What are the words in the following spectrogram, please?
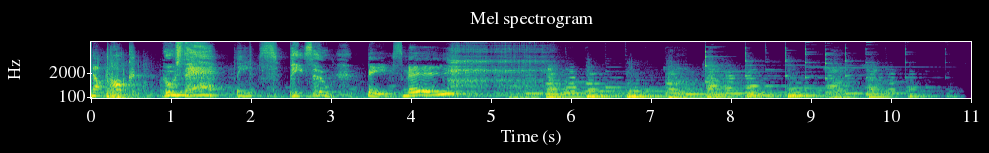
Knock knock. Who's there? Beats. Beats who? Beats me.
